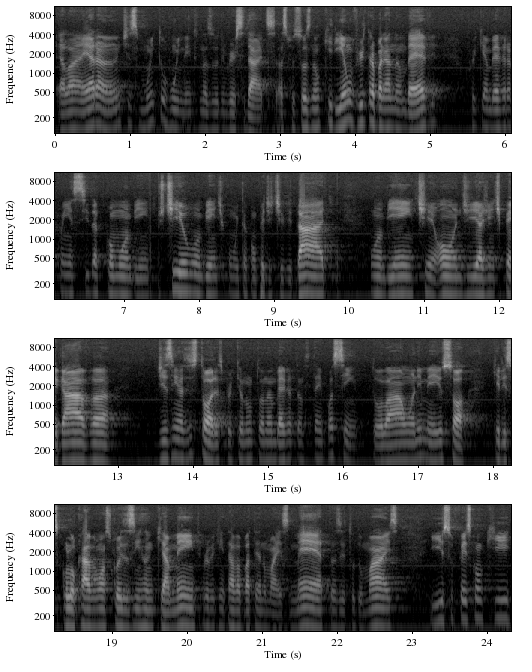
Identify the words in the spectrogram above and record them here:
ela era antes muito ruim dentro das universidades. As pessoas não queriam vir trabalhar na Ambev porque a Ambev era conhecida como um ambiente hostil, um ambiente com muita competitividade, um ambiente onde a gente pegava, dizem as histórias, porque eu não estou na Ambev há tanto tempo assim, estou lá há um ano e meio só, que eles colocavam as coisas em ranqueamento para ver quem estava batendo mais metas e tudo mais, e isso fez com que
